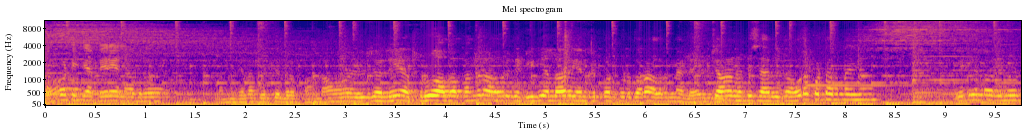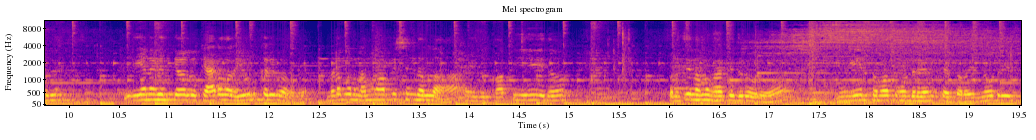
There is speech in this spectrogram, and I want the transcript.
ಸಪೋರ್ಟ್ ಇದೆಯಾ ಬೇರೆ ಏನಾದರೂ? ನಮಗೆಲ್ಲ ಗೊತ್ತಿಲ್ಲಪ್ಪ. ನಾವು ಯೂಶ್ವಲಿ ಪ್ರೂವ್ ಆಗ್ಬೇಕಂದ್ರೆ ಅವ್ರಿಗೆ ಡಿ ಡಿ ಎಲ್ ಅವ್ರು ಏನು ರಿಪೋರ್ಟ್ ಕೊಡ್ತಾರೋ ಅದ್ರ ಮೇಲೆ. ವಿಚಾರಣೆ ನೋಟಿಸ್ ಯಾರು ಅವರೇ ಕೊಟ್ಟಾರಲ್ಲ ಈಗ. ಡಿ ಡಿ ಎಲ್ ಅವ್ರಿಗೆ ನೋಡ್ರಿ ಇದು ಏನಾಗಿದೆ ಕೇಳಬೇಕು ಯಾರದಾರ ಇವ್ರು ಕರಿಬಾರ್ದು. ಮೇಡಮ್ ಅವ್ರು ನಮ್ಮ ಆಫೀಸಿಂದಲ್ಲ ಇದು ಕಾಪಿ ಇದು ಪ್ರತಿ ನಮಗೆ ಹಾಕಿದ್ರು ಅವರು. ನೀವು ಏನು ಕ್ರಮ ತೊಗೊಂಡ್ರಿ ಅಂತ ಕೇಳ್ತಾರೆ. ಇದು ನೋಡ್ರಿ ಇದು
